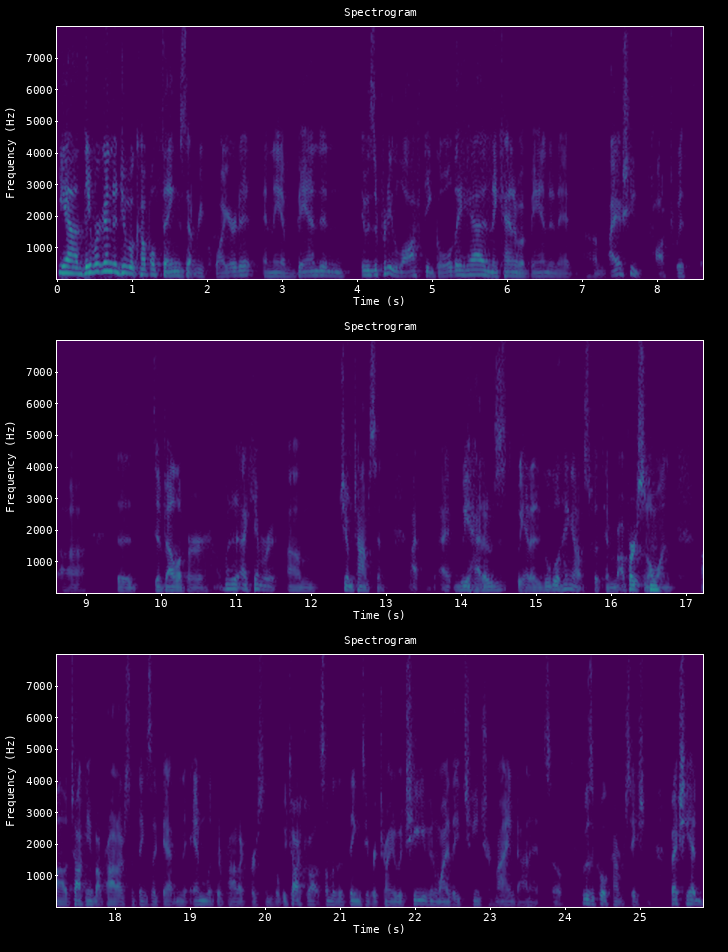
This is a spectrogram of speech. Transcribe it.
Yeah, they were going to do a couple things that required it, and they abandoned. It was a pretty lofty goal they had, and they kind of abandoned it. Um, I actually talked with uh, the developer. What did, I can't remember. Um, Jim Thompson. I, I, we had a we had a Google Hangouts with him, a personal Hmm. one, uh, talking about products and things like that, and and with their product person. But we talked about some of the things they were trying to achieve and why they changed their mind on it. So it was a cool conversation. I've actually had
